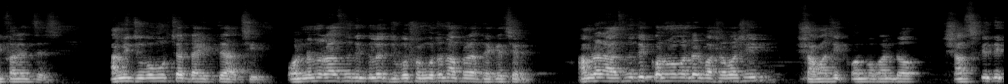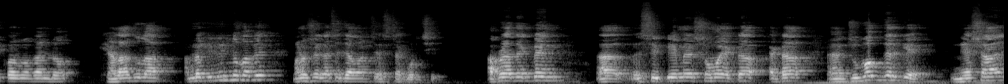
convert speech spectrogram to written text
differences আমি যুব মোর্চার দায়িত্বে আছি। অন্যান্য রাজনৈতিক দলের যুব সংগঠন আপনারা দেখেছেন। আমরা রাজনৈতিক কর্মকাণ্ডের পাশাপাশি সামাজিক কর্মকাণ্ড, সাংস্কৃতিক কর্মকাণ্ড, খেলাধুলা, আমরা বিভিন্নভাবে মানুষের কাছে যাওয়ার চেষ্টা করছি। আপনারা দেখবেন সিপিএম এর সময় একটা একটা যুবকদেরকে নেশায়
